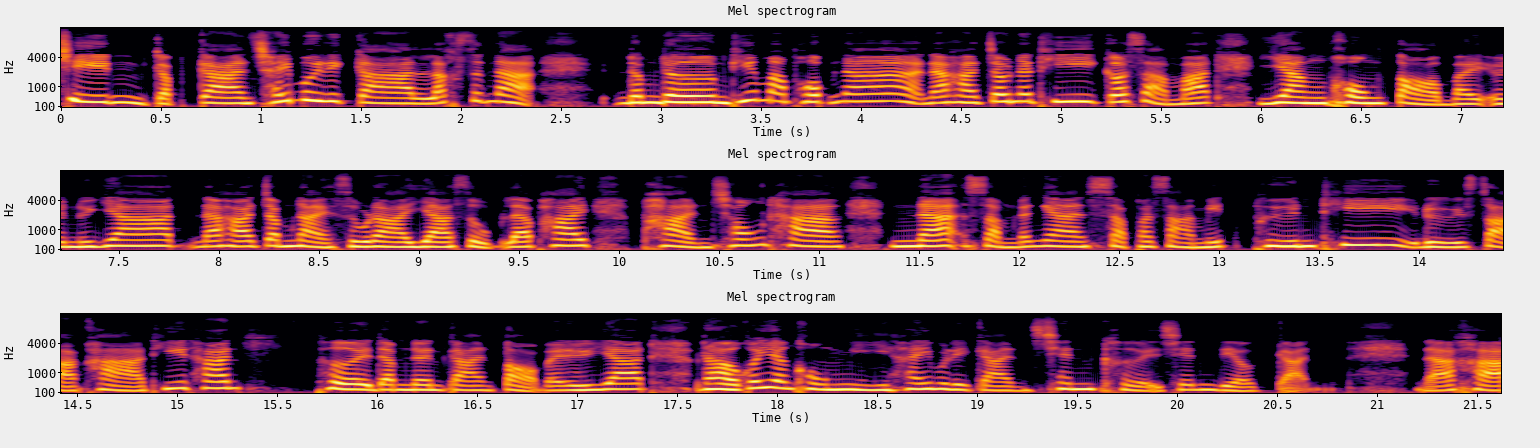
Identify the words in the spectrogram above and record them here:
ชินกับการใช้บริการลักษณะเดิมๆที่มาพบหน้านะคะ เจ้าหน้าที่ก็สามารถยังคงต่อใบอนุญาตนะคะจำหน่ายสุรายาสูบและไพ่ผ่านช่องทาง ณสำนักงานสรรพสามิตพื้นที่หรือสาขาที่ท่าน เคยดำเนินการต่อใบอนุญาต เราก็ยังคงมีให้บริการเช่นเคยเช่นเดียวกันนะคะ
